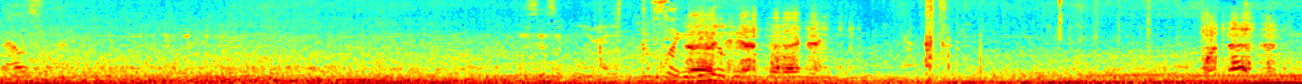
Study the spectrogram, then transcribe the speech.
That was fun. This is a cool ride. It's like a video game. That?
